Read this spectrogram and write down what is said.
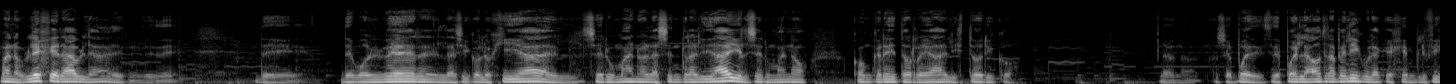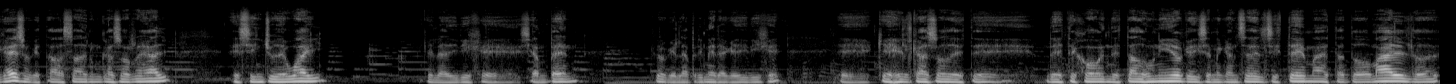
Bueno, Blecher habla de, de, de, volver la psicología, el ser humano a la centralidad y el ser humano concreto, real, histórico no, no, no se puede. Después la otra película que ejemplifica eso, que está basada en un caso real, es Into the Wild, que la dirige Sean Penn, creo que es la primera que dirige, eh, que es el caso de este, de este joven de Estados Unidos que dice me cansé del sistema, está todo mal,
